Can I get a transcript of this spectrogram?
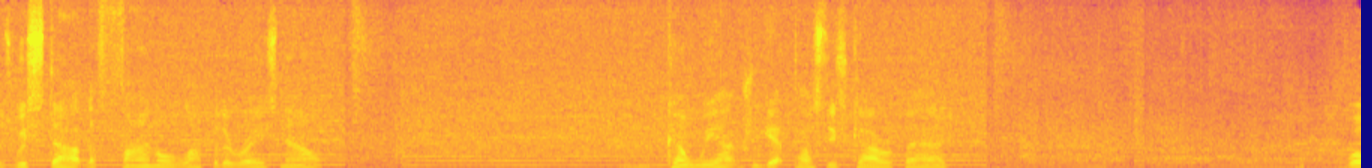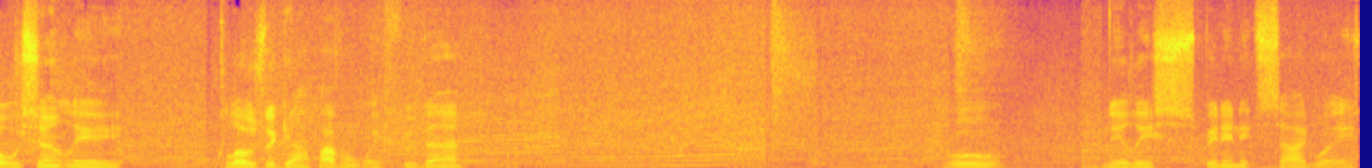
As we start the final lap of the race now. Can we actually get past this car up ahead? Well, we certainly closed the gap, haven't we, through there? Oh, nearly spinning it sideways.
